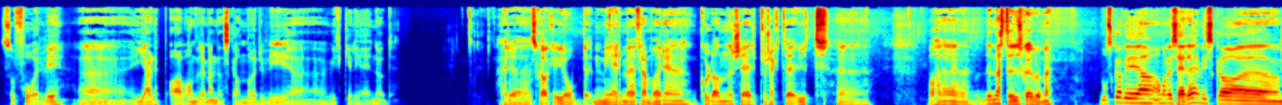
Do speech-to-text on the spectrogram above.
så får vi eh, hjelp av andre mennesker når vi eh, virkelig er i nød. Her skal dere jobbe mer med fremover. Hvordan ser prosjektet ut? Eh, hva er det neste du skal jobbe med? Nå skal vi analysere. Vi skal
